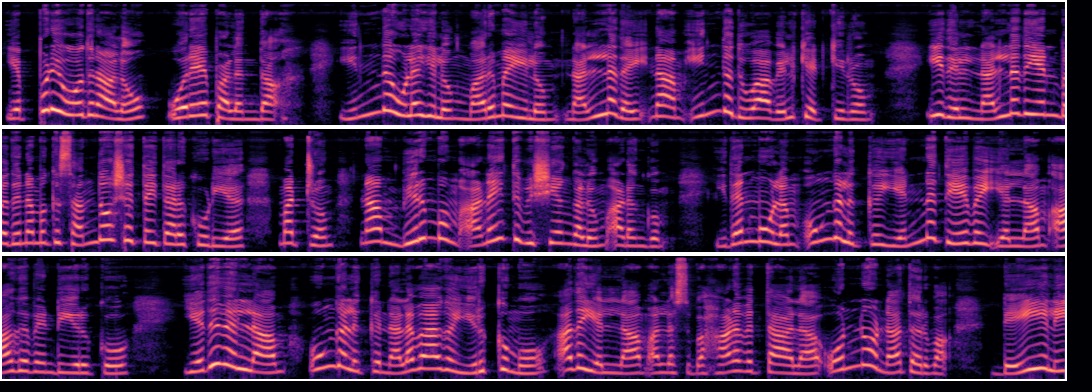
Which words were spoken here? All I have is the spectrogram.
எப்படி ஓதுனாலும் ஒரே பலன்தான். இந்த உலகிலும் மறுமையிலும் நல்லதை நாம் இந்த துவாவில் கேட்கிறோம் இதில் நல்லது என்பது நமக்கு சந்தோஷத்தை தரக்கூடிய மற்றும் நாம் விரும்பும் அனைத்து விஷயங்களும் அடங்கும். இதன் மூலம் உங்களுக்கு என்ன தேவை எல்லாம் ஆக வேண்டியிருக்கோ எதுவெல்லாம் உங்களுக்கு நலவாக இருக்குமோ அதையெல்லாம் அல்ல சுபஹானவத்தாலா ஒன்னொன்னா தருவான். டெய்லி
